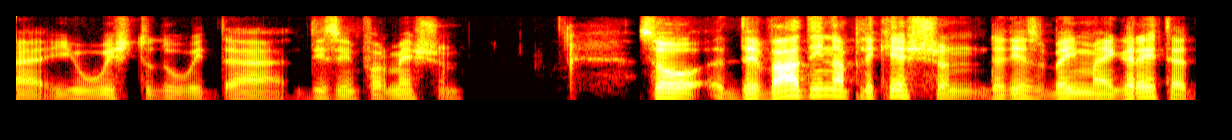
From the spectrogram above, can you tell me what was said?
uh, you wish to do with uh, this information. So the Vaadin application that is being migrated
